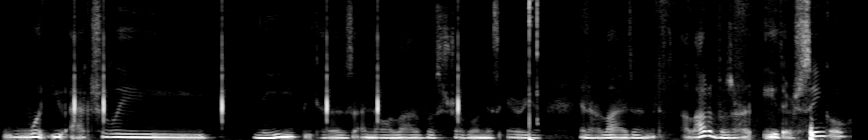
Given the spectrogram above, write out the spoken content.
what you actually need because I know a lot of us struggle in this area in our lives and a lot of us are either single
